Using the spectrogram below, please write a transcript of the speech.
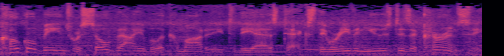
Cocoa beans were so valuable a commodity to the Aztecs, they were even used as a currency.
